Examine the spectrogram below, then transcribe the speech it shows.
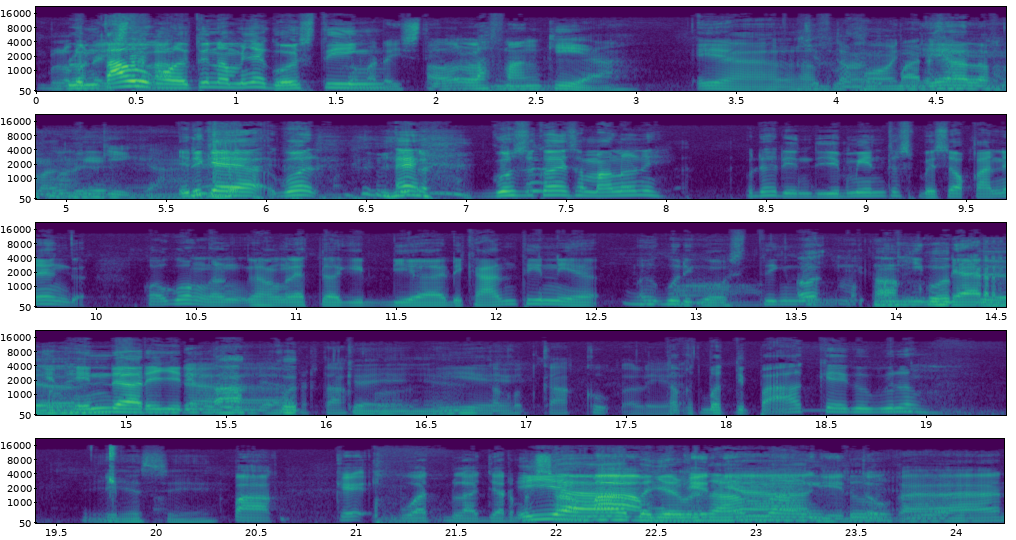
Belum belum, tahu kalau itu namanya ghosting. Oh, love monkey ya. Iya, love Cinta monkey. Iya, love monkey. monkey kan. Jadi kayak gue eh gue suka sama lo nih. Udah diemin terus besokannya enggak kok gue nggak nggak ngeliat lagi dia di kantin ya. Oh, gue di ghosting Oh, nih. Takut menghindar dia. gitu. Hindar ya jadi Hindar, Takut takut. kayaknya. Iya. Takut kaku kali ya. takut buat dipakai gue bilang. Iya sih. Pakai buat belajar bersama Iya, belajar mungkin bersama ya, gitu. gitu kan.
